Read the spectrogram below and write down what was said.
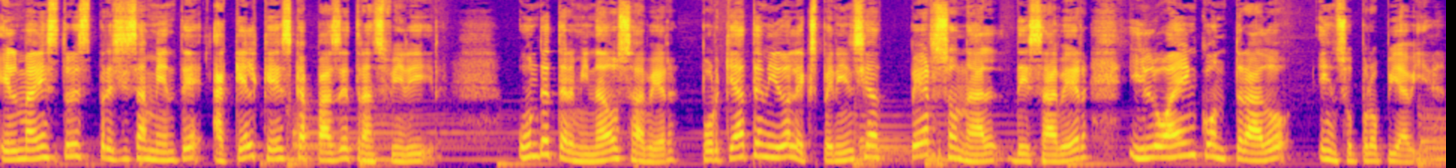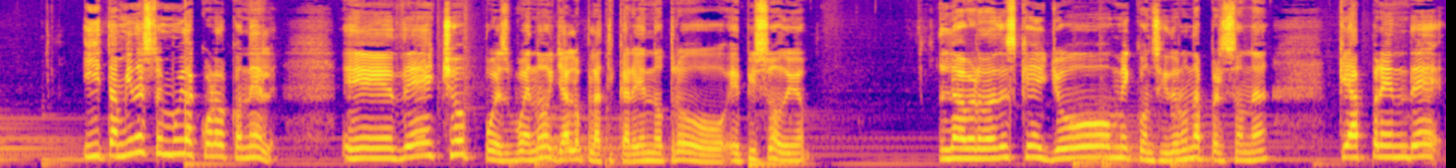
el maestro es precisamente aquel que es capaz de transferir un determinado saber porque ha tenido la experiencia personal de saber y lo ha encontrado en su propia vida. Y también estoy muy de acuerdo con él. Eh, de hecho, pues bueno, ya lo platicaré en otro episodio. La verdad es que yo me considero una persona que aprende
